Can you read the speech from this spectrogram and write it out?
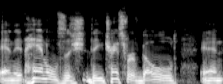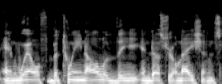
and it handles the, sh- the transfer of gold and, and wealth between all of the industrial nations.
